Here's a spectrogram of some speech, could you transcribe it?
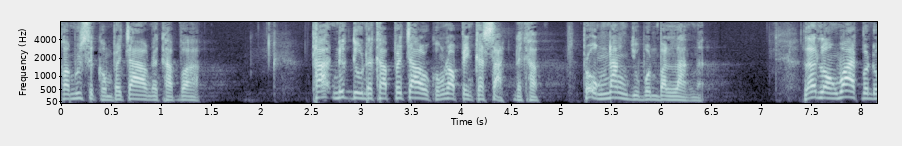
ความรู้สึกของพระเจ้านะครับว่า ถ้านึกดูนะครับพระเจ้าของเราเป็นกษัตริย์นะครับ พระองค์นั่งอยู่บนบัลลังก์อะแล้วลองวาดบนโด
